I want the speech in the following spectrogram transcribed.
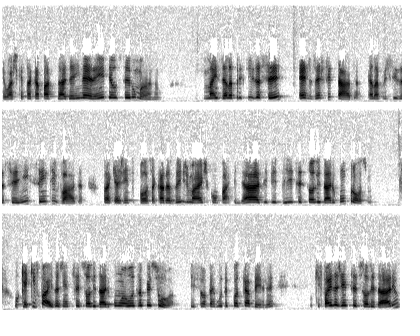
Eu acho que essa capacidade é inerente ao ser humano, mas ela precisa ser exercitada, ela precisa ser incentivada para que a gente possa cada vez mais compartilhar, dividir, ser solidário com o próximo. O que é que faz a gente ser solidário com uma outra pessoa? Isso é uma pergunta que pode caber, né? O que faz a gente ser solidário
